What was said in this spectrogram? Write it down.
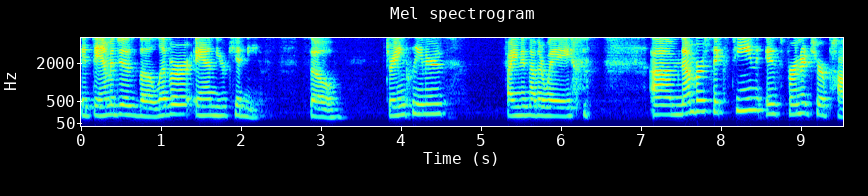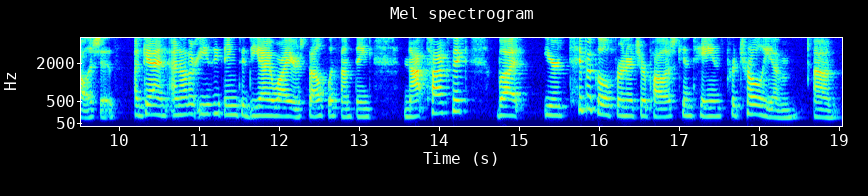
It damages the liver and your kidneys. So, drain cleaners, find another way. um, number 16 is furniture polishes. Again, another easy thing to DIY yourself with something not toxic, but your typical furniture polish contains petroleum. Um,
